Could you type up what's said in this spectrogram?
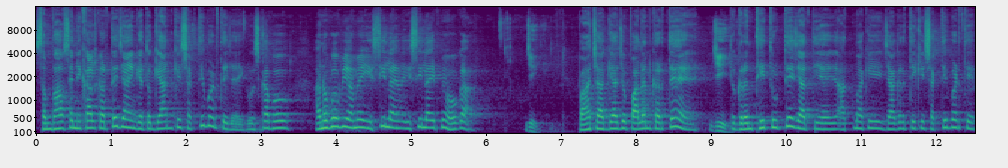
संभाव से निकाल करते जाएँगे तो ज्ञान की शक्ति बढ़ती जाएगी। उसका वो अनुभव भी हमें इसी लाइफ इसी लाइफ में होगा। जी। पाँच आज्ञा जो पालन करते हैं जी। तो ग्रंथि टूटते जाती है आत्मा की जागृति की शक्ति बढ़ती है।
